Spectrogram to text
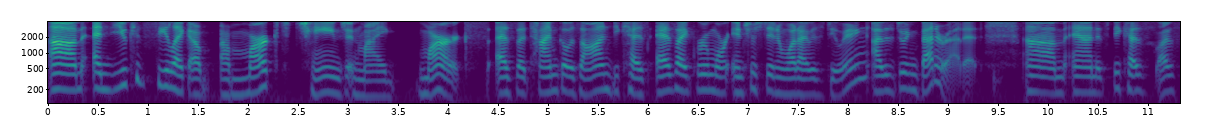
Um, and you could see like a, a marked change in my marks as the time goes on because as I grew more interested in what I was doing, I was doing better at it. Um, and it's because I was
